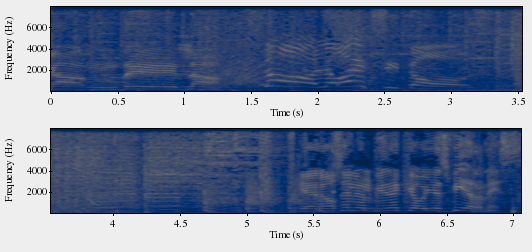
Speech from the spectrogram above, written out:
Candela. ¡Solo éxitos! Que no se le olvide que hoy es viernes.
